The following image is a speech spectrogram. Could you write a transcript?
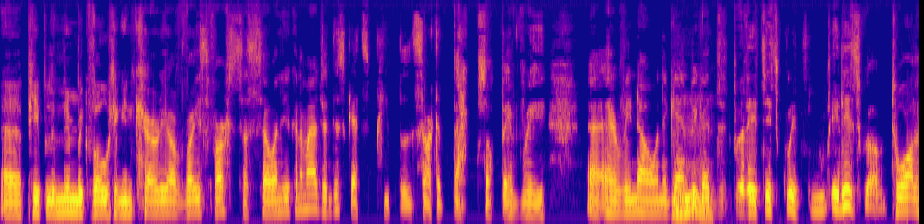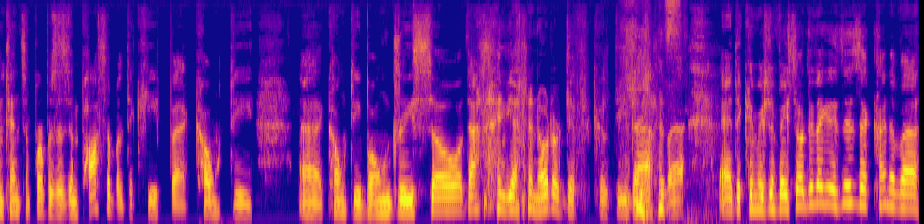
uh, people in Limerick voting in Kerry or vice versa. So, and you can imagine this gets people sort of backs up every uh, every now and again mm. because, but it, it's it is to all intents and purposes impossible to keep uh, county uh, county boundaries. So that's yet another difficulty that yes. uh, uh, the commission faces. So it is a kind of a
